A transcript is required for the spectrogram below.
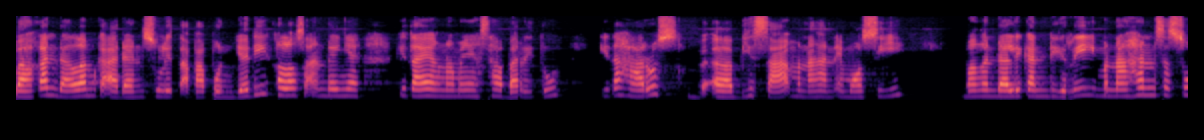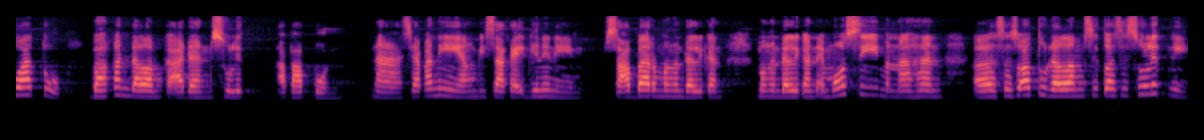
bahkan dalam keadaan sulit apa pun. Jadi kalau seandainya kita yang namanya sabar itu, kita harus eh, bisa menahan emosi, mengendalikan diri, menahan sesuatu bahkan dalam keadaan sulit apa pun. Nah, siapa nih yang bisa kayak gini nih? Sabar mengendalikan mengendalikan emosi, menahan eh, sesuatu dalam situasi sulit nih.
